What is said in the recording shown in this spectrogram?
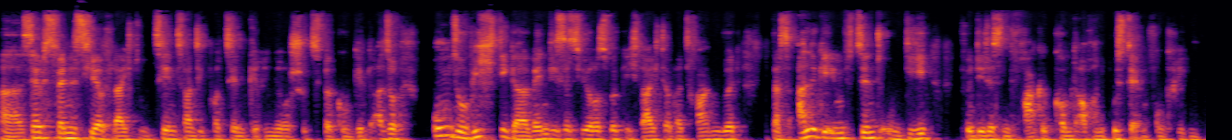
Äh, selbst wenn es hier vielleicht um 10, 20 Prozent geringere Schutzwirkung gibt. Also umso wichtiger, wenn dieses Virus wirklich leichter übertragen wird, dass alle geimpft sind und die, für die das in Frage kommt, auch eine Boosterimpfung kriegen.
